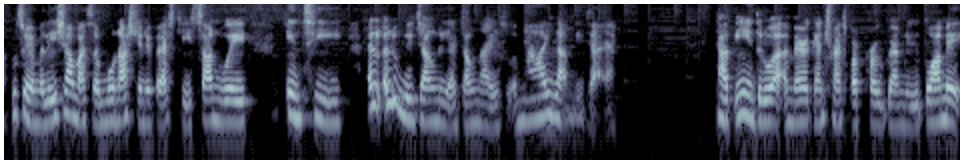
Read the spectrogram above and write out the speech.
အခုဆိုရင်မလေးရှားမှာဆို Monash University Sunway Inti အဲ့အဲ့လိုမျိုးကျောင်းတွေကကျောင်းသားတွေဆိုအများကြီးလာမိကြတယ်ဒါပြီးရင်တို့က American Transfer Program တွေကိုသွားမဲ့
